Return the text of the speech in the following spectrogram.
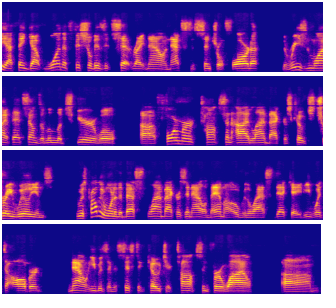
I think, got one official visit set right now, and that's to Central Florida. The reason why, if that sounds a little obscure, well, uh, former Thompson High linebackers coach Trey Williams, who was probably one of the best linebackers in Alabama over the last decade, he went to Auburn. Now he was an assistant coach at Thompson for a while. Um,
